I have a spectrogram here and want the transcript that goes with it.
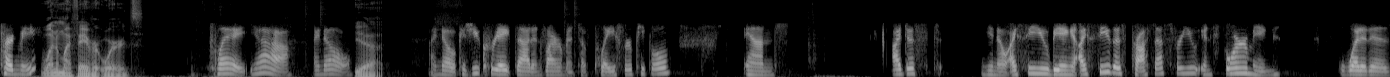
Pardon me. One of my favorite words. Play, yeah, I know. Yeah, I know because you create that environment of play for people, and I just you know, I see you being, I see this process for you informing what it is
